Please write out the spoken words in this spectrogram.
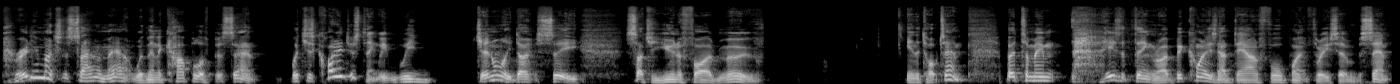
pretty much the same amount within a couple of percent, which is quite interesting. We, we generally don't see such a unified move in the top 10. But I mean, here's the thing, right? Bitcoin is now down 4.37%.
